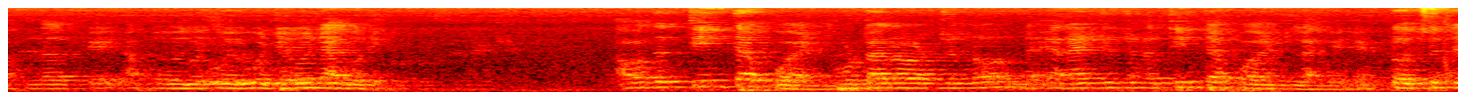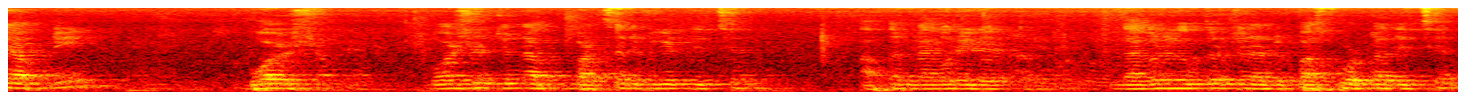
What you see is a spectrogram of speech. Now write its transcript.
আপনাকে, আপনি ওই ওই, ওইটা, ওই নাগরিক। আমাদের তিনটা পয়েন্ট ভোটার হওয়ার জন্য, এনআইডির জন্য তিনটা পয়েন্ট লাগে। একটা হচ্ছে যে আপনি বয়স, বয়সের জন্য আপনি বার্থ সার্টিফিকেট দিচ্ছেন, আপনার নাগরিকত্ব। নাগরিকত্বের জন্য আপনি পাসপোর্টটা দিচ্ছেন।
